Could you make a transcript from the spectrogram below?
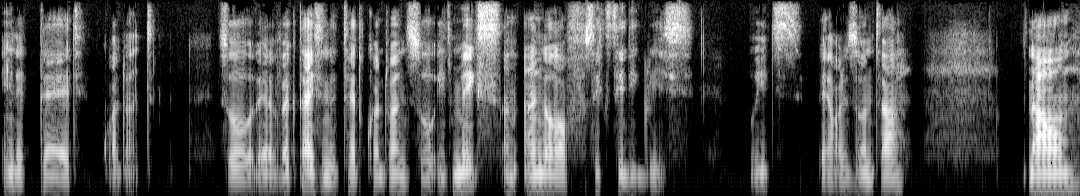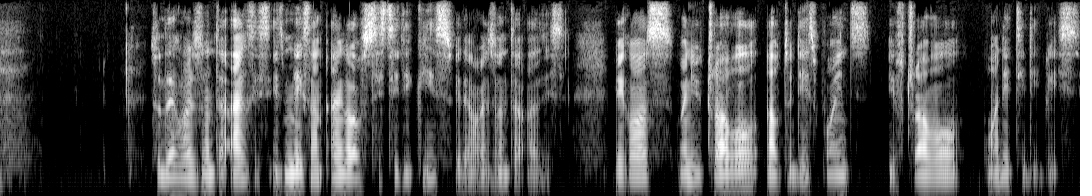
in the third quadrant. So the vector is in the third quadrant, so it makes an angle of 60 degrees with the horizontal. Now, to the horizontal axis, it makes an angle of 60 degrees with the horizontal axis because when you travel up to this point you've traveled 180 degrees.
